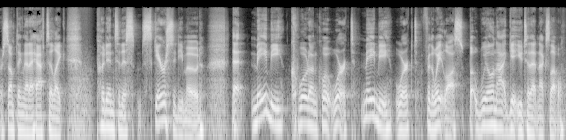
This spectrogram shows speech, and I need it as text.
or something that I have to like put into this scarcity mode that maybe quote unquote worked, maybe worked for the weight loss, but will not get you to that next level.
